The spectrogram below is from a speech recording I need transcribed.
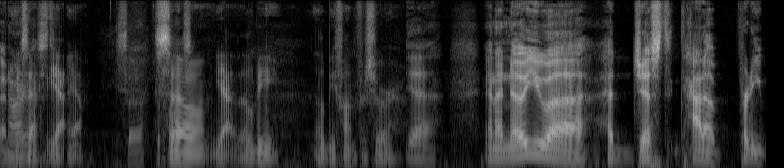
an artist. exactly. Yeah, yeah. So. So awesome. yeah, that'll be that'll be fun for sure. Yeah. And I know you uh, had just had a pretty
